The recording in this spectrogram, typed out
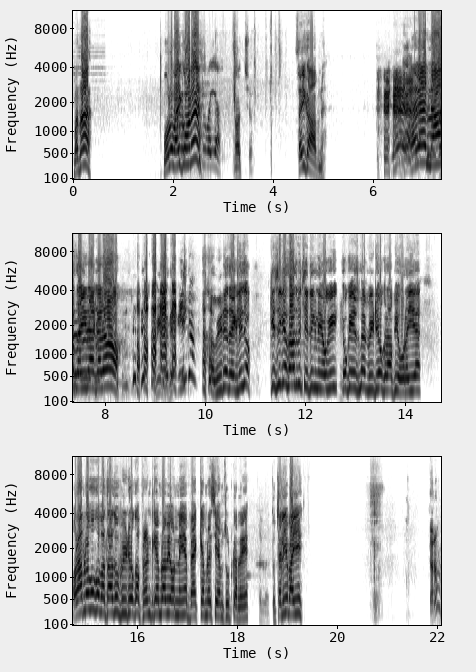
बता। बोलो भाई कौन है? तो भैया। अच्छा। सही कहा आपने। अरे ना सही ना करो। वीडियो देख लीजिए। वीडियो देख लीजिए। किसी के साथ भी चीटिंग नहीं होगी क्योंकि इसमें वीडियोग्राफी हो रही है। और आप लोगों को बता दूँ वीडियो का फ्रंट कैमरा भी ऑन नहीं है बैक कैमरे से हम शूट कर रहे हैं। तो चलिए भाई। करो।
